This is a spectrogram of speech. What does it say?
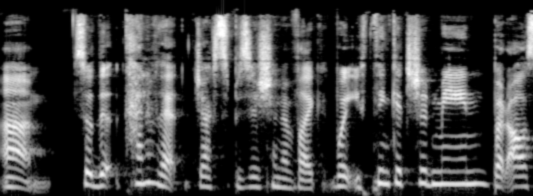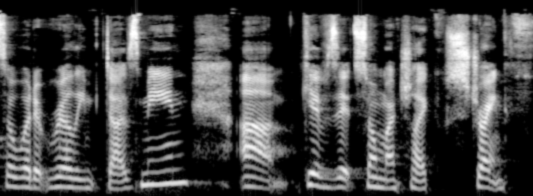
Um, so the kind of that juxtaposition of like what you think it should mean, but also what it really does mean, um, gives it so much like strength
